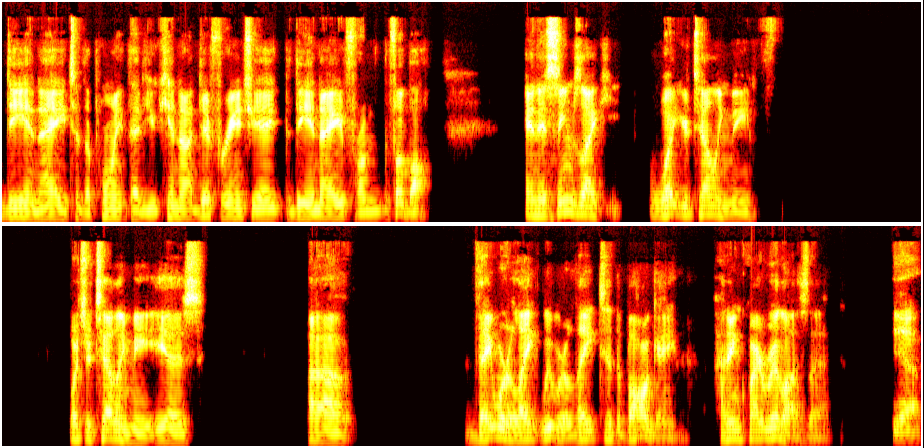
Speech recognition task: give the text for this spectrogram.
DNA to the point that you cannot differentiate the DNA from the football. And it seems like what you're telling me, what you're telling me is, uh, they were late. We were late to the ball game. I didn't quite realize that. Yeah,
